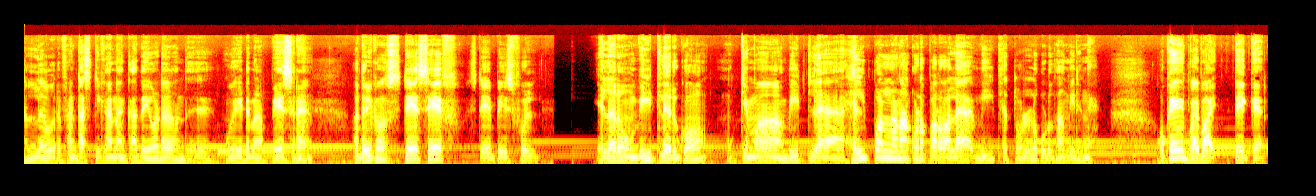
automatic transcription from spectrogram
நல்ல ஒரு ஃபேண்டாஸ்டிக்கான கதையோட வந்து உங்ககிட்ட நான் பேசுகிறேன் அது வரைக்கும் ஸ்டே சேஃப் ஸ்டே பீஸ்ஃபுல் எல்லோரும் வீட்டில் இருக்கோம். முக்கியமாக வீட்டில் ஹெல்ப் பண்ணலன்னா கூட பரவாயில்ல. வீட்டில் தொல்லை கொடுக்காம இருங்க. Okay bye bye take care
